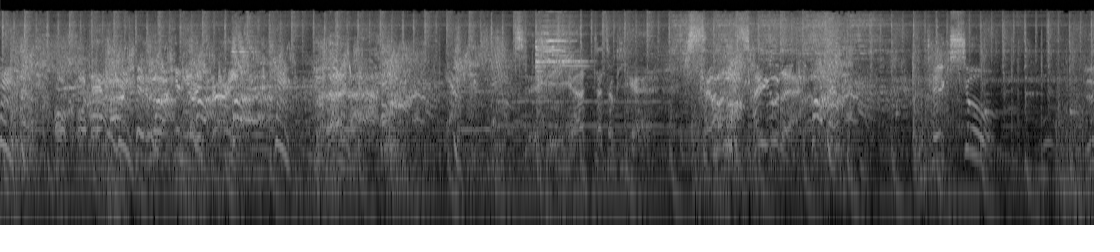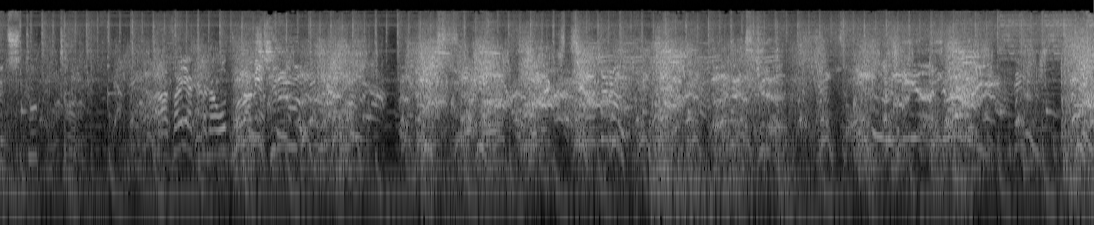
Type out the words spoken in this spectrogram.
こで負けるわけにはいかない次に会った時が貴様の最後だ敵将討ち取ったる鮮やかなお手並み知るわ貴様はここで口当てろ我が力存分に味わい貴様の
